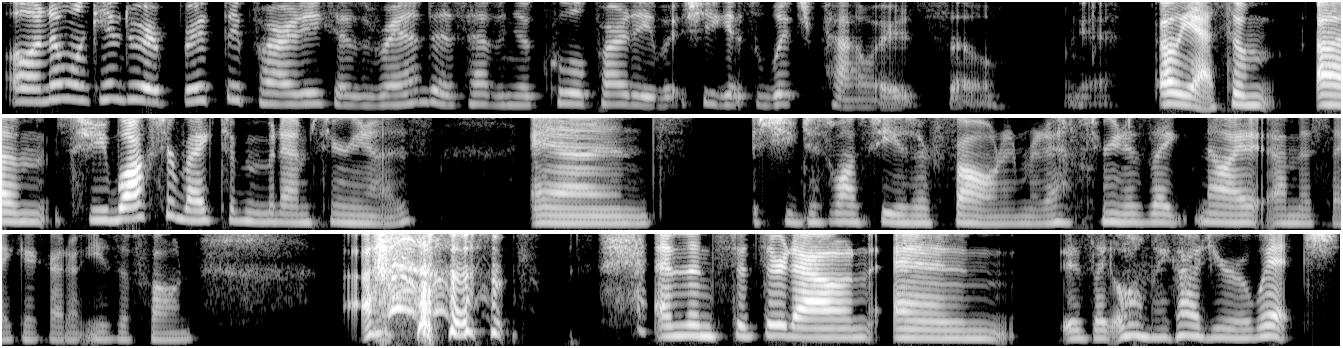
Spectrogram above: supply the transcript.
Oh, no one came to her birthday party because Randa is having a cool party, but she gets witch powers. So yeah. Oh yeah, so um so she walks her bike to Madame Serena's and she just wants to use her phone and Madame Serena's like, "No, I, I'm a psychic. I don't use a phone." and then sits her down and is like, "Oh my god, you're a witch.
